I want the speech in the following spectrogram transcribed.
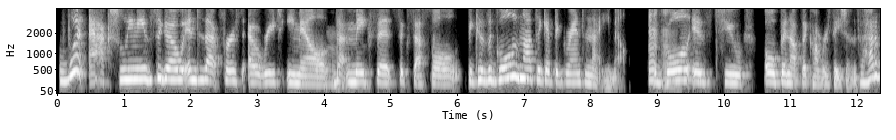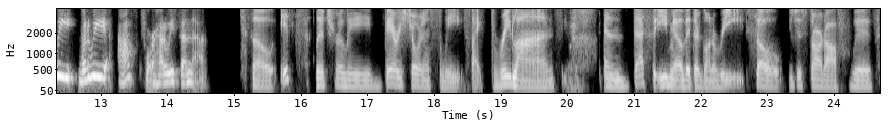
What actually needs to go into that first outreach email mm-hmm. that makes it successful? Because the goal is not to get the grant in that email. Mm-mm. The goal is to open up the conversation. So, how do we, what do we ask for? How do we send that? So it's literally very short and sweet. It's like three lines. And that's the email that they're going to read. So you just start off with,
